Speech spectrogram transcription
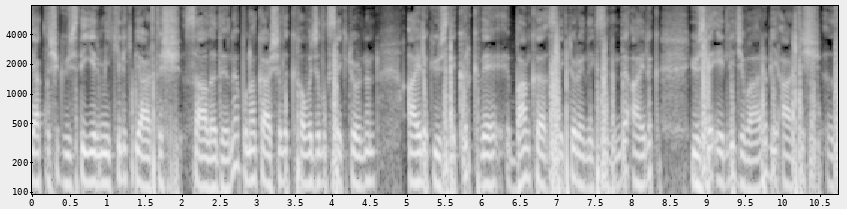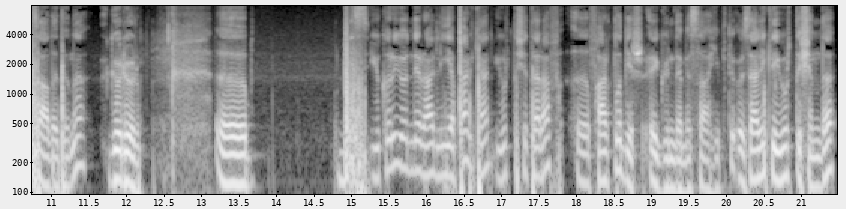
yaklaşık %22'lik bir artış sağladığını, buna karşılık havacılık sektörünün aylık %40 ve banka sektör endeksinin de aylık %50 civarı bir artış sağladığını görüyorum. Biz yukarı yönde rally yaparken yurt dışı taraf e, farklı bir e, gündeme sahipti. Özellikle yurt dışında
